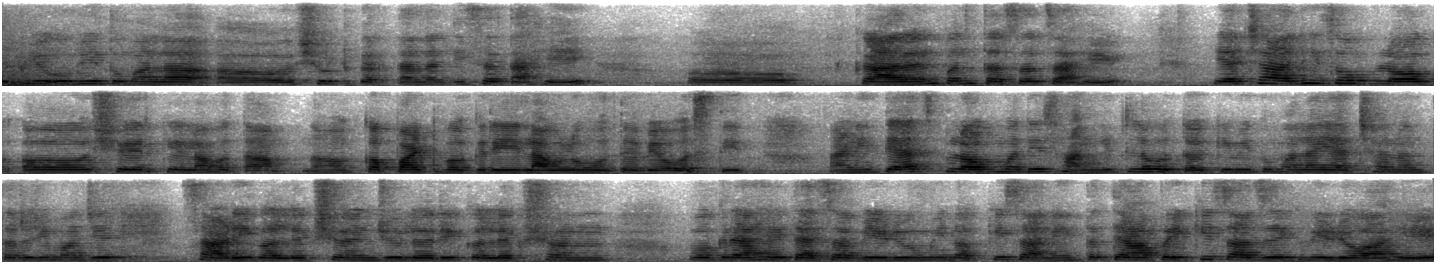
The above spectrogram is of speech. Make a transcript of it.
उभी उभी तुम्हाला शूट करताना दिसत आहे. कारण पण तसंच आहे. याच्या आधी जो ब्लॉग शेअर केला होता कपाट वगैरे लावलं होतं व्यवस्थित. आणि त्याच ब्लॉगमध्ये सांगितलं होतं की मी तुम्हाला याच्यानंतर जे माझे साडी कलेक्शन ज्वेलरी कलेक्शन वगैरे आहे त्याचा व्हिडिओ मी नक्कीच आणेन. तर त्यापैकीच आज एक व्हिडिओ आहे.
